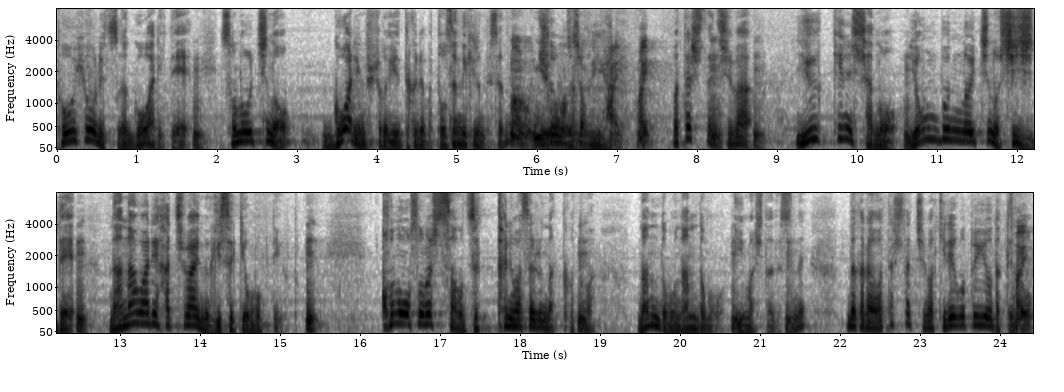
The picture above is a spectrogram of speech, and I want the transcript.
投票率が5割で、うん、そのうちの5割の人が入れてくれば当選できるんですよね。なるほど25%でしょ、はい。はい、私たちは、有権者の4分の1の支持で7割8割の議席を持っていると、この恐ろしさを絶対に忘れるなってことは何度も何度も言いましたですね。だから私たちはきれい事言うようだけど、はい、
